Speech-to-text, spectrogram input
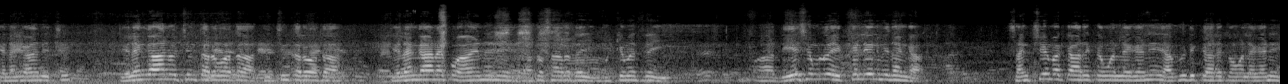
తెలంగాణ తెచ్చి తెలంగాణ వచ్చిన తర్వాత తెచ్చిన తర్వాత తెలంగాణకు ఆయననే రథసారథై ముఖ్యమంత్రి అయి ఆ దేశంలో ఎక్కలేని విధంగా సంక్షేమ కార్యక్రమంలో కానీ అభివృద్ధి కార్యక్రమంలో కానీ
